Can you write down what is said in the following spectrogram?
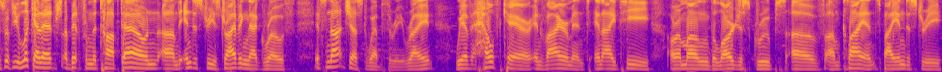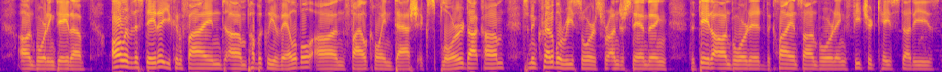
And so, if you look at it a bit from the top down, um, the industry is driving that growth. It's not just Web3, right? We have healthcare, environment, and IT are among the largest groups of um, clients by industry onboarding data. All of this data you can find um, publicly available on filecoin-explorer.com. It's an incredible resource for understanding the data onboarded, the clients onboarding, featured case studies.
